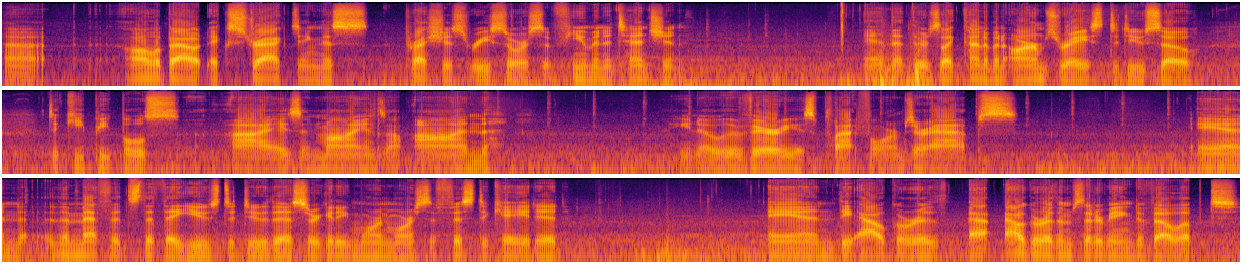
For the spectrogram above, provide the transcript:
uh, all about extracting this precious resource of human attention, and that there's like kind of an arms race to do so to keep people's eyes and minds on you know the various platforms or apps. And the methods that they use to do this are getting more and more sophisticated. And the algorithm, algorithms that are being developed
